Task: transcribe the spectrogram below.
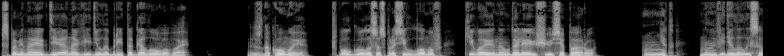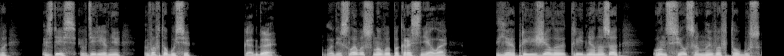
вспоминая, где она видела бритоголового. «Знакомые?» — в полголоса спросил Ломов, кивая на удаляющуюся пару. «Нет, но видела Лысого. Здесь, в деревне, в автобусе». «Когда?» Владислава снова покраснела. «Я приезжала три дня назад. Он сел со мной в автобус».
